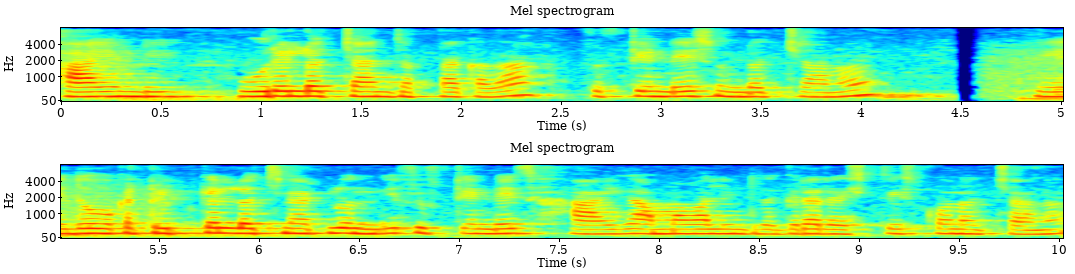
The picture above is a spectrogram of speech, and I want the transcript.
హాయ్ అండి. ఊరెళ్ళొచ్చా అని చెప్పా కదా. ఫిఫ్టీన్ డేస్ ఉండొచ్చాను. ఏదో ఒక ట్రిప్కి వెళ్ళి వచ్చినట్లు ఉంది. ఫిఫ్టీన్ డేస్ హాయిగా అమ్మ వాళ్ళ ఇంటి దగ్గర రెస్ట్ తీసుకొని వచ్చాను.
